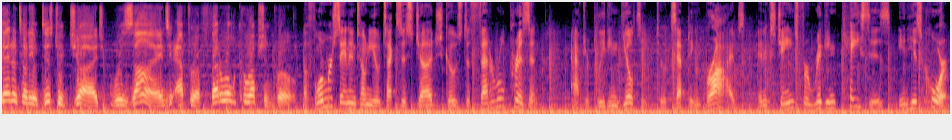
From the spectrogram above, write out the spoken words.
San Antonio district judge resigns after a federal corruption probe. A former San Antonio, Texas judge goes to federal prison after pleading guilty to accepting bribes in exchange for rigging cases in his court.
